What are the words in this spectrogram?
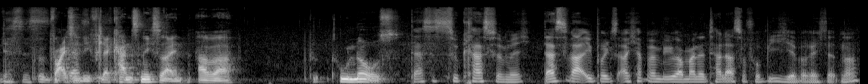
Das ist, Weiß ich nicht, vielleicht kann es nicht sein, aber who knows? Das ist zu krass für mich. Das war übrigens, auch- ich habe mir über meine Thalassophobie hier berichtet, ne?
